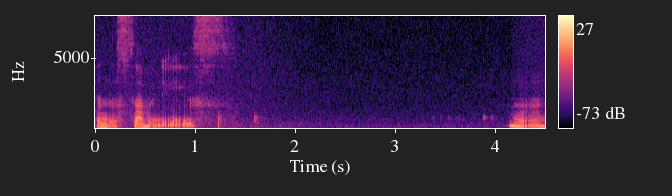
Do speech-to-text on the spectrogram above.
in the 70s. Hmm.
